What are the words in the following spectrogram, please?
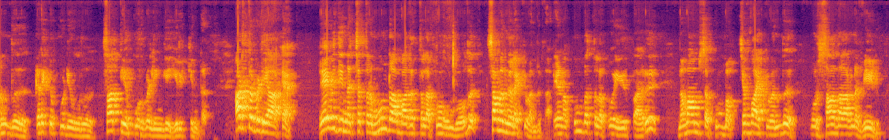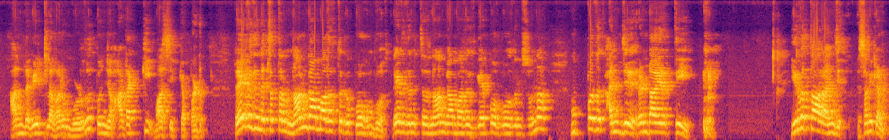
வந்து கிடைக்கக்கூடிய ஒரு சாத்தியக்கூறுகள் இங்கே இருக்கின்றன. அடுத்தபடியாக ரேவதி நட்சத்திரம் மூன்றாம் பாதத்தில் போகும்போது சமநிலைக்கு வந்துட்டார். ஏன்னா கும்பத்தில் போய் இருப்பார். நவாம்ச கும்பம் செவ்வாய்க்கு வந்து ஒரு சாதாரண வீடு. அந்த வீட்டில் வரும்பொழுது கொஞ்சம் அடக்கி வாசிக்கப்படும். ரேவதி நட்சத்திரம் நான்காம் மாதத்துக்கு போகும்போது ரேவதி நட்சத்திரம் நான்காம் மாதத்துக்கு எப்போ போகுதுன்னு சொன்னால் முப்பது அஞ்சு ரெண்டாயிரத்தி இருபத்தாறு அஞ்சு சமிக்கணும்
